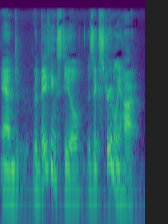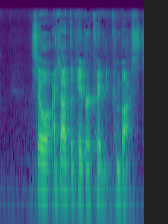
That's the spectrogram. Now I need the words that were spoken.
And the baking steel is extremely hot, so I thought the paper could combust.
